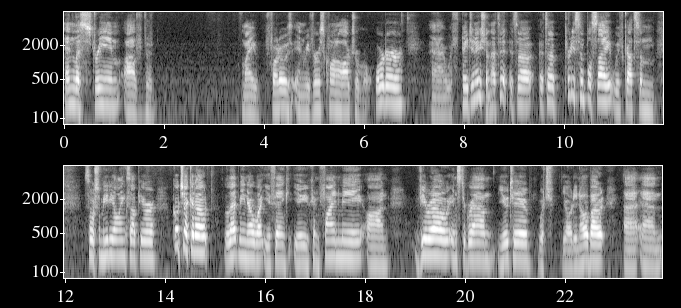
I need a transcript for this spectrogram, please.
endless stream of the my photos in reverse chronological order uh, with pagination. That's it. It's a it's a pretty simple site. We've got some social media links up here. Go check it out. Let me know what you think. You can find me on Vero, Instagram, YouTube, which you already know about, uh, and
